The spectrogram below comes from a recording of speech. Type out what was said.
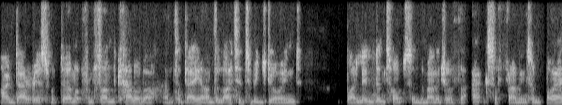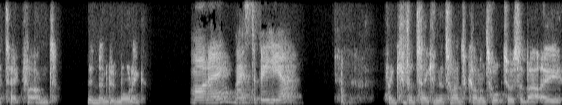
I'm Darius McDermott from FundCalibre, and today I'm delighted to be joined by Lyndon Thompson, the manager of the AXA Framlington Biotech Fund. Lyndon, good morning. Morning, nice to be here. Thank you for taking the time to come and talk to us about a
